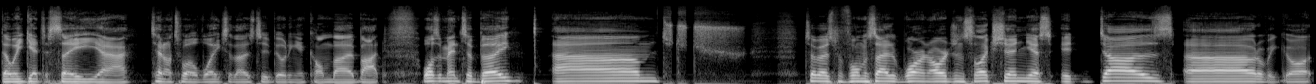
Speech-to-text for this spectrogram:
that we we get to see uh, 10 or 12 weeks of those two building a combo, but wasn't meant to be. Um, Turbo's performance data, Warren Origin selection. Yes, it does. Uh, what have we got?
